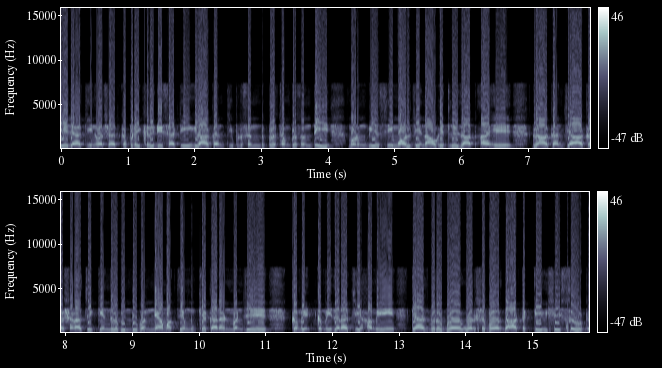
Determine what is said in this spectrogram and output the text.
गेल्या तीन वर्षात कपडे खरेदीसाठी ग्राहकांची प्रसन्न प्रथम पसंती म्हणून बीएससी मॉलचे नाव घेतले जात आहे. ग्राहकांच्या आकर्षणाचे केंद्रबिंदू बनण्यामागचे मुख्य कारण म्हणजे कमीत कमी दराची हमी त्याचबरोबर वर्षभर दहा टक्के विशेष सूट.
